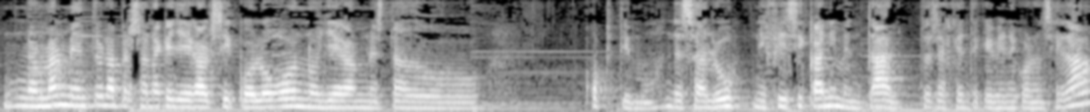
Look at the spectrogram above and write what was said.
Normalmente una persona que llega al psicólogo no llega en un estado óptimo de salud, ni física ni mental. Entonces hay gente que viene con ansiedad,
